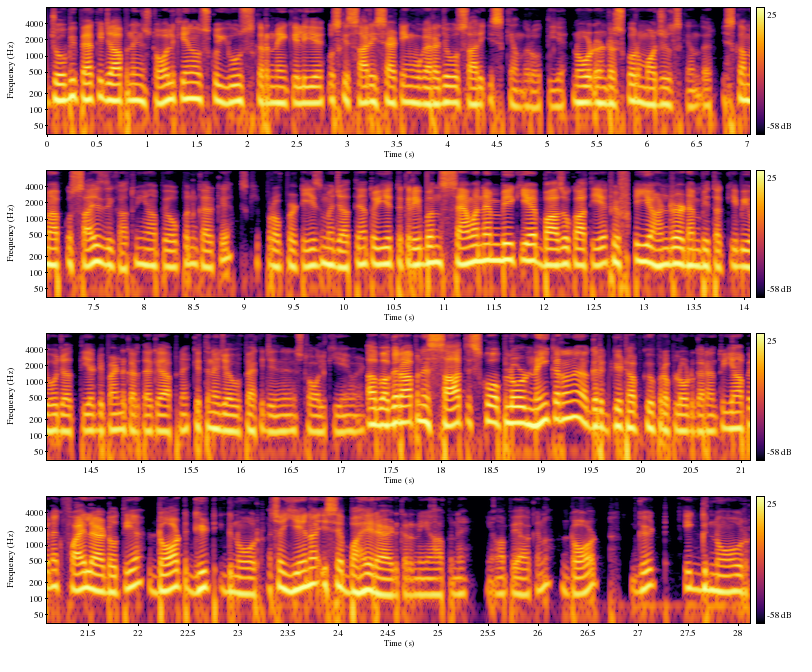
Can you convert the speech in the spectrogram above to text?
जो भी पैकेज आपने इंस्टॉल किया ना, उसको यूज़ करने के लिए, उसकी सारी सेटिंग वगैरह जो, वो सारी इसके अंदर होती है नोड अंडरस्कोर मॉड्यूल्स के अंदर। इसका मैं आपको साइज़ दिखाता हूँ, यहाँ पे ओपन करके। इसकी प्रॉपर्टीज़ में जाते हैं तो ये तकरीबन सेवन एम की है, बाजू का आती है फिफ्टी या हंड्रेड एम तक की भी हो जाती है डिपेंड करता है कि आपने कितने जो पैकेज इंस्टॉल किए हुए अब अगर आपने साथ इसको अपलोड नहीं करा ना, अगर गिट के ऊपर अपलोड करें तो यहाँ पे ना एक फ़ाइल ऐड होती है डॉट गिट इग्नोर अच्छा ये ना इसे बाहर ऐड करनी है आपने, यहाँ पे आके ना dot git ignore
